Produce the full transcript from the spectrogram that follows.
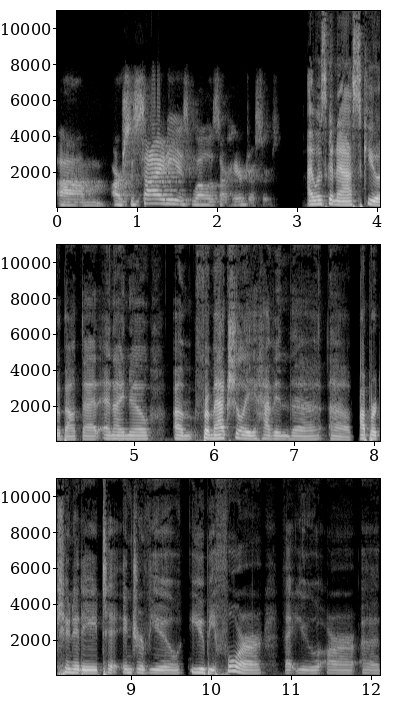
um, our society as well as our hairdressers. I was going to ask you about that. And I know um, from actually having the uh, opportunity to interview you before that you are a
